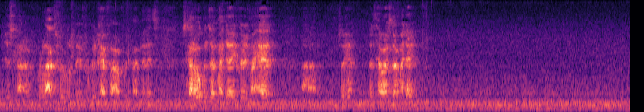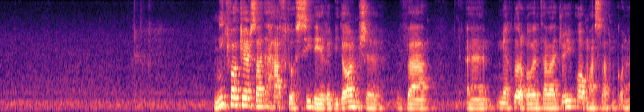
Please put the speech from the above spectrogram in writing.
and just kind of relax for a little bit for a good half hour, 45 minutes. Just kind of opens up my day, clears my head. Um, so yeah, that's how I start my day. نیک واکر ساعت هفت و سی دقیقه بیدار میشه و مقدار قابل توجهی آب مصرف می‌کنه.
